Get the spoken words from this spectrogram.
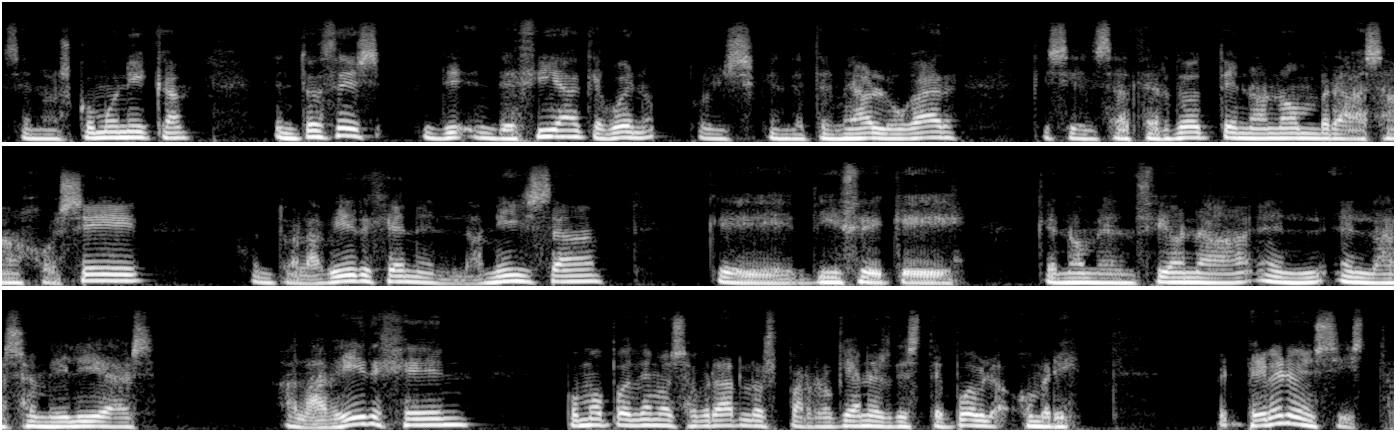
se nos comunica. Entonces de, decía que, bueno, pues que en determinado lugar, que si el sacerdote no nombra a San José junto a la Virgen en la misa, que dice que, que no menciona en, en las homilías a la Virgen, ¿cómo podemos obrar los parroquianos de este pueblo? Hombre, Primero insisto,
